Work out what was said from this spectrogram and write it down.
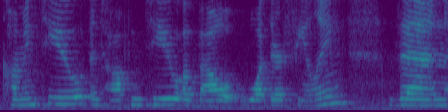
coming to you and talking to you about what they're feeling, then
